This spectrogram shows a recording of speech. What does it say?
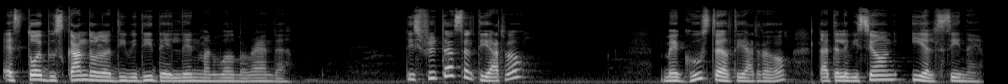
Estoy buscando la DVD de Lin Manuel Miranda. ¿Disfrutas el teatro? Me gusta el teatro, la televisión y el cine.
